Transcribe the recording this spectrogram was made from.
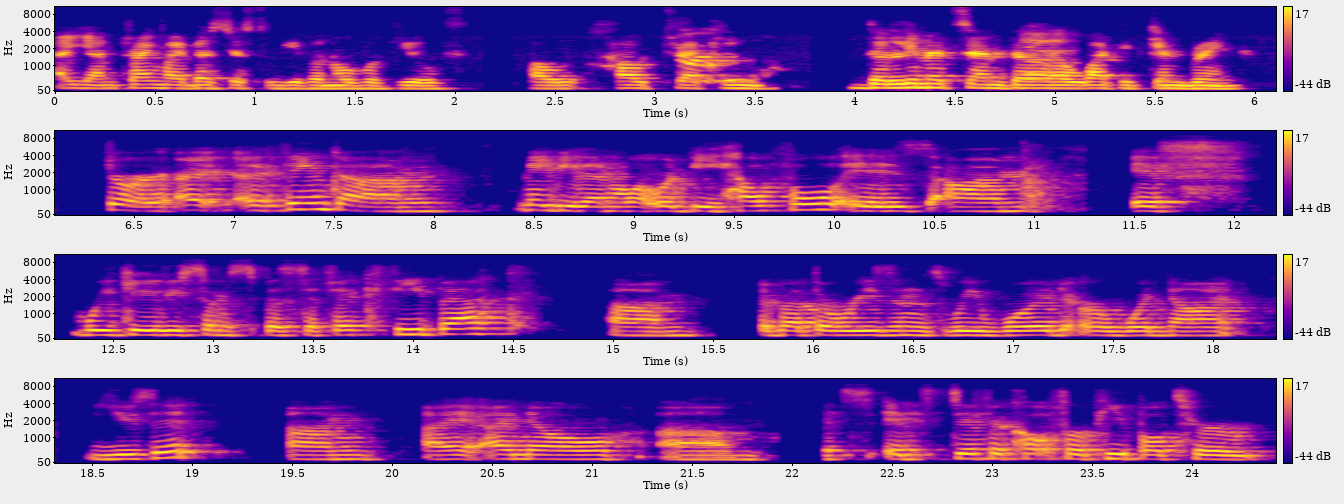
I am trying my best just to give an overview of how how tracking the limits and uh, yeah. what it can bring. Sure, I I think um, maybe then what would be helpful is um, if we gave you some specific feedback um, about the reasons we would or would not use it. I, I know um, it's it's difficult for people to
